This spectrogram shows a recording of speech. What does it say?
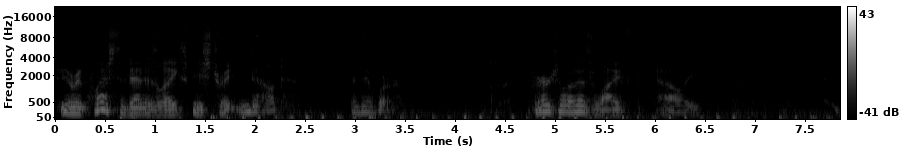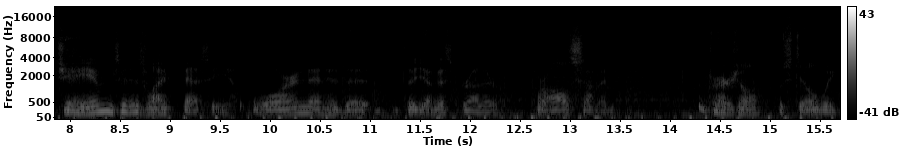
He requested that his legs be straightened out, and they were. Virgil and his wife, Allie, James and his wife Bessie, Warren and the, the youngest brother were all summoned. Virgil was still weak,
